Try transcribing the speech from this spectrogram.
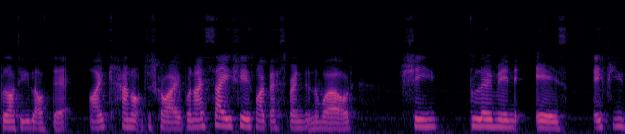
bloody loved it. I cannot describe. When I say she is my best friend in the world, she blooming is. If you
